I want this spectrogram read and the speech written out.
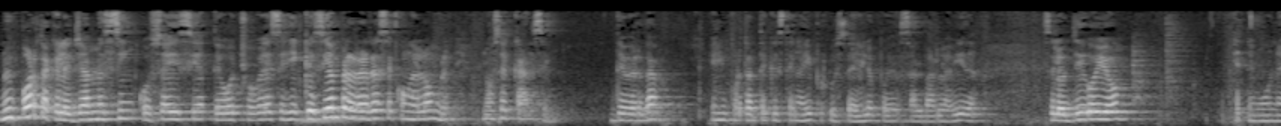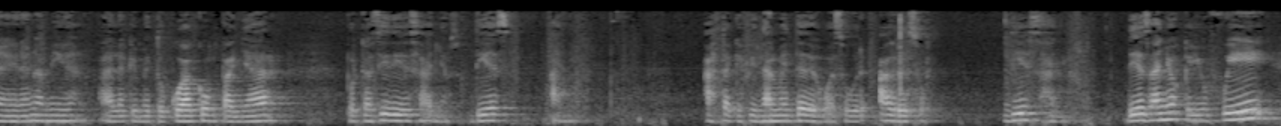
No importa que le llame 5, 6, 7, 8 veces y que siempre regrese con el hombre. No se cansen. De verdad, es importante que estén ahí porque ustedes le pueden salvar la vida. Se los digo yo, que tengo una gran amiga a la que me tocó acompañar por casi 10 años. 10 años. Hasta que finalmente dejó a su agresor. 10 años. 10 años que yo fui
